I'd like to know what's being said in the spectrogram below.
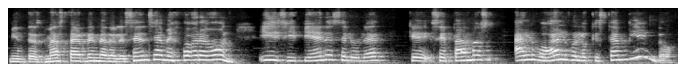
mientras más tarde en adolescencia, mejor aún. Y si tiene celular, que sepamos algo, algo lo que están viendo,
